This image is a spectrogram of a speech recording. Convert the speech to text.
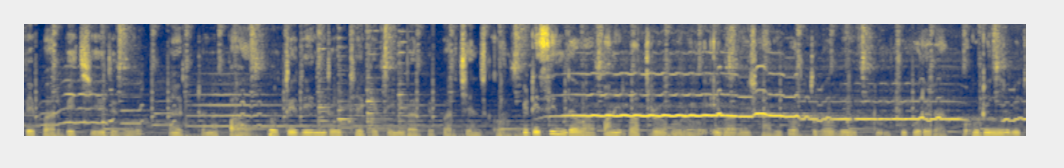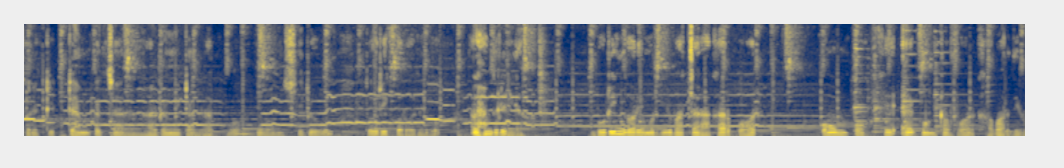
পেপার বিছিয়ে দেব একটা না পাঁচ প্রতিদিন দুই থেকে তিনবার পেপার চেঞ্জ করব। মেডিসিন দেওয়া, পানির পাত্রগুলো এভাবে সারিবদ্ধভাবে একটু উঁচু করে রাখব। পুডিং এর ভিতরে একটি টেম্পারেচার হাইড্রোমিটার রাখব এবং শিডিউল তৈরি করে নেব। আলহামদুলিল্লাহ। বুডিং ঘরে মুরগির বাচ্চা রাখার পর কম পক্ষে এক ঘণ্টা পর খাবার দিব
